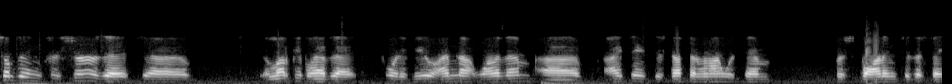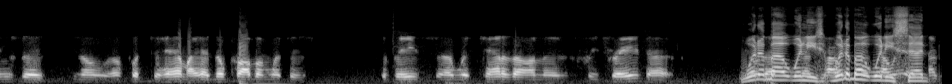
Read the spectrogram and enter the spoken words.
something for sure that uh, a lot of people have that point of view. I'm not one of them. Uh, I think there's nothing wrong with him responding to the things that you know are put to him. I had no problem with his debates uh, with Canada on the free trade. Uh, What know, about when he how- what about what he is. said That's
